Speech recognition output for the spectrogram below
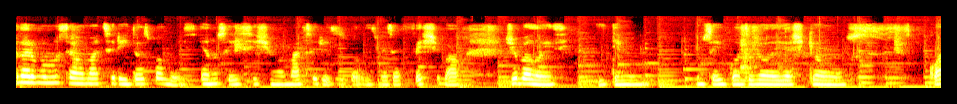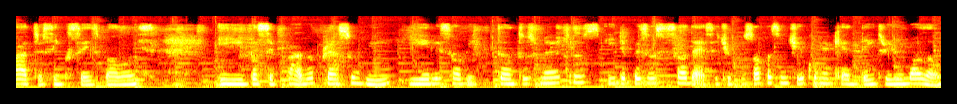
Agora eu vou mostrar o Matsuri dos balões. Eu não sei se chama Matsuri dos balões, mas é um festival de balões. E tem não sei quantos balões, acho que é uns 4, 5, 6 balões. E você paga pra subir e ele sobe tantos metros e depois você só desce, tipo, só pra sentir como é que é dentro de um balão.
